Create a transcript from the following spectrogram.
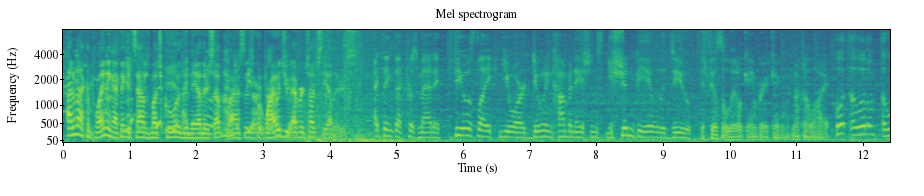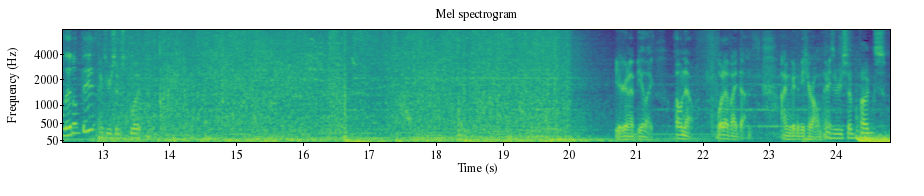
I'm not complaining. I think it sounds much cooler than the other subclasses, but why would you ever touch the others? I think that prismatic feels like you are doing combinations you shouldn't be able to do. It feels a little game breaking. I'm not gonna lie. A a little, a little bit. Thanks for your sub split. You're gonna be like, oh no, what have I done? I'm gonna be here all night. Thanks for your sub pugs.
